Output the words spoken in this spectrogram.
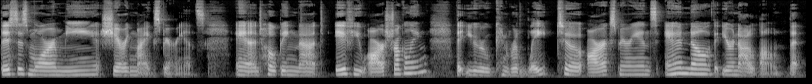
This is more me sharing my experience and hoping that if you are struggling that you can relate to our experience and know that you're not alone that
